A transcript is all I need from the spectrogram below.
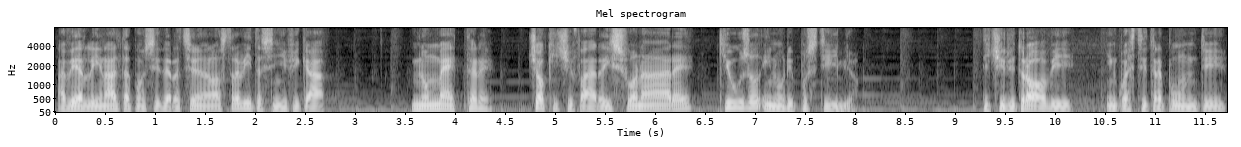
averle in alta considerazione nella nostra vita significa non mettere ciò che ci fa risuonare chiuso in un ripostiglio. Ti ci ritrovi in questi tre punti?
